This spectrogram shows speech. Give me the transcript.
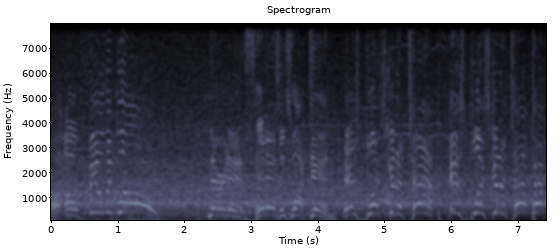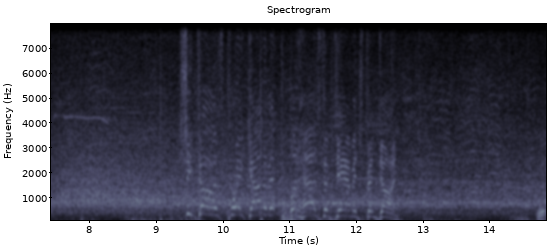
Uh-oh, feel the glow! There it is. It is, it's locked in. Is Bliss gonna tap? Is Bliss gonna tap out? She does break out of it, but has the damage been done? Oh,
